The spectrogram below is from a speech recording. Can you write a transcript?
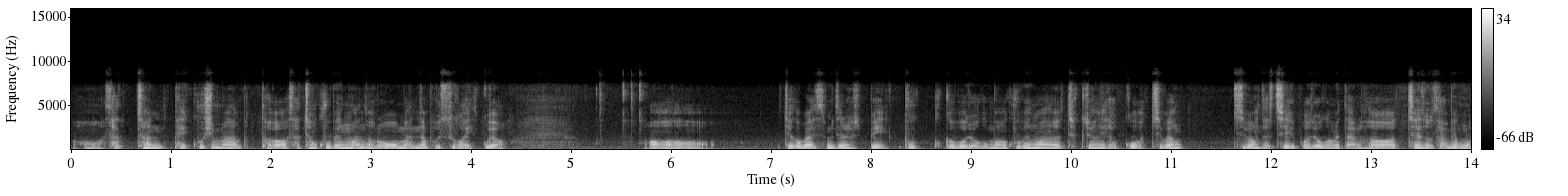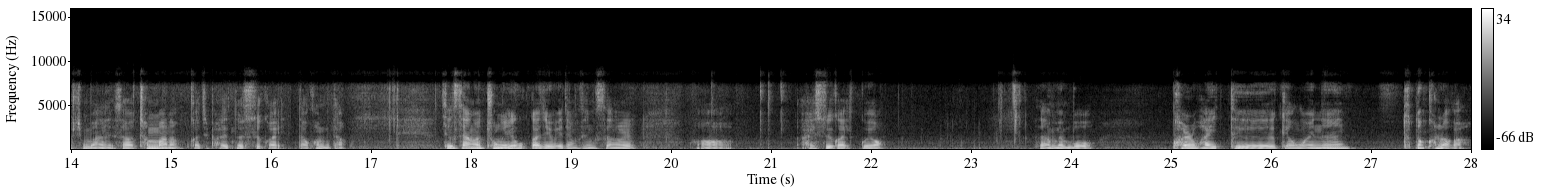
어, 4,190만 원부터 4,900만 원으로 만나볼 수가 있고요. 어, 제가 말씀드렸다시피 국가보조금은 900만 원 측정해졌고 지방 지방자치 보조금에 따라서 최소 450만 원에서 1000만 원까지 받을 수가 있다고 합니다. 색상은 총 7가지 외장 색상을 어, 할 수가 있고요. 그 다음에 뭐 펄 화이트 경우에는 투톤 컬러가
